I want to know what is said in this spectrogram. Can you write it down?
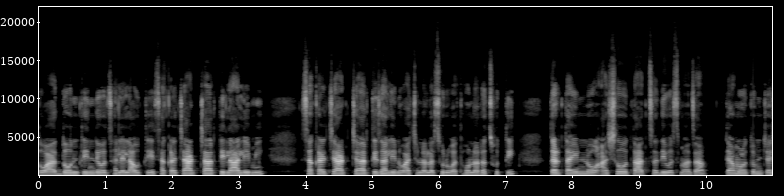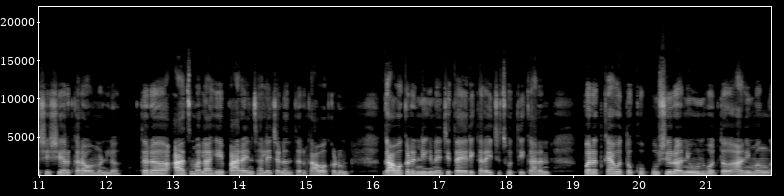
तो आज दोन तीन दिवस झाले लावते. सकाळच्या आठच्या आरतीला आले मी. सकाळच्या आठच्या आरती झाली आणि वाचनाला सुरुवात होणारच होती. तर ताईंनो असं होतं आजचा दिवस माझा. त्यामुळं तुमच्याशी शेअर करावं म्हणलं. तर आज मला हे पारायण झाल्याच्यानंतर गावाकडून गावाकडे निघण्याची तयारी करायचीच होती. कारण परत काय होतं खूप उशीर आणि ऊन होतं आणि मग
